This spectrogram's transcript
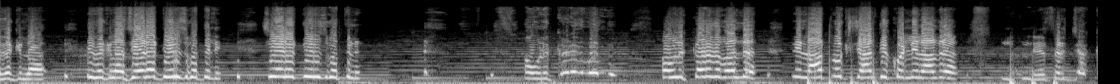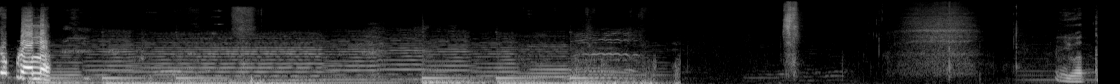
ಇದಕ್ಕೆ ನಾ ಇದಕ್ಕೆ ನಾ ಸೇಡ ತೀರಿಸ್ಕೊತೀನಿ. ಸೇಡ ತೀರಿಸ್ಕೊತೀನಿ. ಅವನು ಕಳೆದು ಬಂದು, ಅವನು ಕಳೆದು ಬಂದು ನಿನ್ನ ಆತ್ಮಕ್ಕೆ ಶಾಂತಿ ಕೊಡ್ಲಿಲ್ಲ ಅಂದ್ರೆ ನನ್ನ ಹೆಸರು ಜಕ್ಕಪ್ಪಡ ಇವತ್ತ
